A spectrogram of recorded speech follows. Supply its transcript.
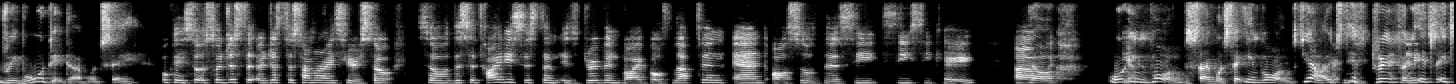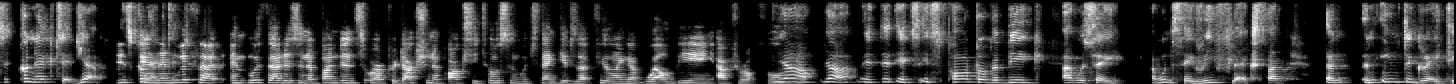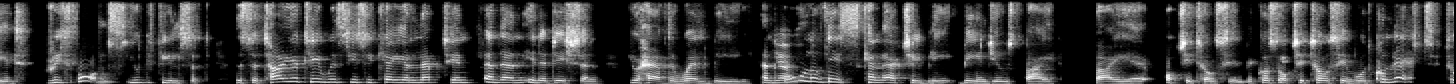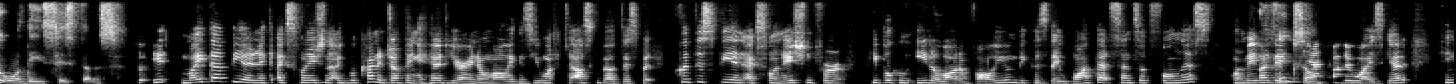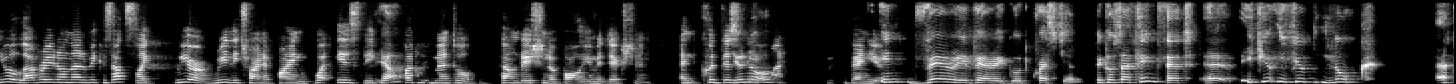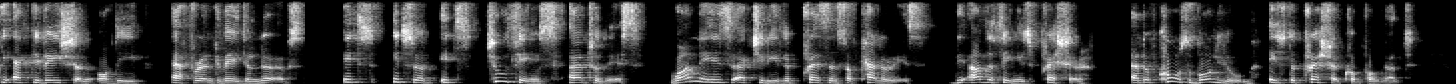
rewarded. I would say. Okay, so so just to, just to summarize here, so so the satiety system is driven by both leptin and also the C, CCK. Uh, no, or yeah. involves i would say involves yeah okay. it's, it's driven it's it's connected yeah it's connected. and then with that and with that is an abundance or a production of oxytocin which then gives that feeling of well-being after a full yeah meal. yeah it, it, it's it's part of a big i would say i wouldn't say reflex but an, an integrated response you feel that the satiety with CCK and leptin, and then in addition, you have the well-being, and yes. all of this can actually be, be induced by by uh, oxytocin because oxytocin would connect to all these systems. So it might that be an explanation? We're kind of jumping ahead here. I know Molly, because you wanted to ask about this, but could this be an explanation for people who eat a lot of volume because they want that sense of fullness, or maybe I they so. can't otherwise get it? Can you elaborate on that? Because that's like we are really trying to find what is the yeah. fundamental foundation of volume addiction, and could this you know, venue? In very, very good question. Because I think that uh, if you if you look at the activation of the afferent vagal nerves, it's it's a it's two things add to this. One is actually the presence of calories. The other thing is pressure. And of course, volume is the pressure component.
